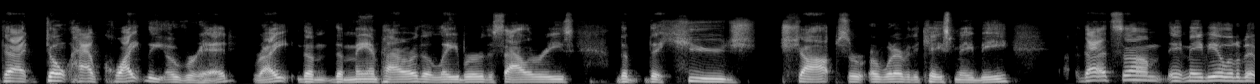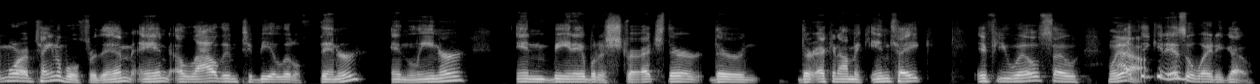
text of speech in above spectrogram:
that don't have quite the overhead, right? The the manpower, the labor, the salaries, the the huge shops or, or whatever the case may be. That's um it may be a little bit more obtainable for them and allow them to be a little thinner and leaner in being able to stretch their their their economic intake, if you will. So Well, yeah, I think it is a way to go.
